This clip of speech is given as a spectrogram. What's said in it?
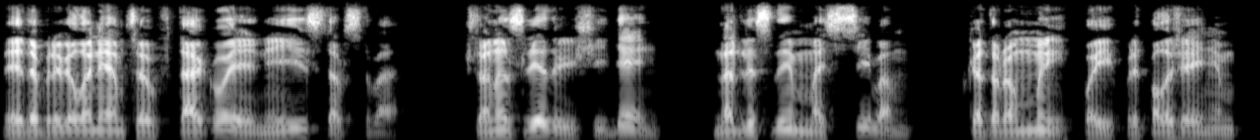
Это привело немцев в такое неистовство, что на следующий день над лесным массивом, в котором мы, по их предположениям,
